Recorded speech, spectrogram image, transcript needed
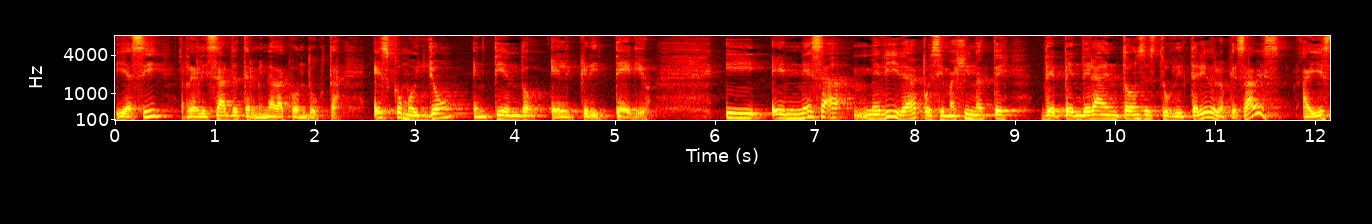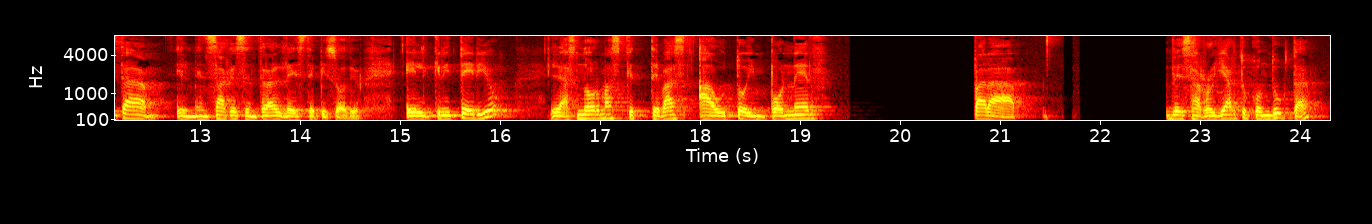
y así realizar determinada conducta. Es como yo entiendo el criterio. Y en esa medida, pues imagínate, dependerá entonces tu criterio de lo que sabes. Ahí está el mensaje central de este episodio. El criterio las normas que te vas a autoimponer para desarrollar tu conducta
